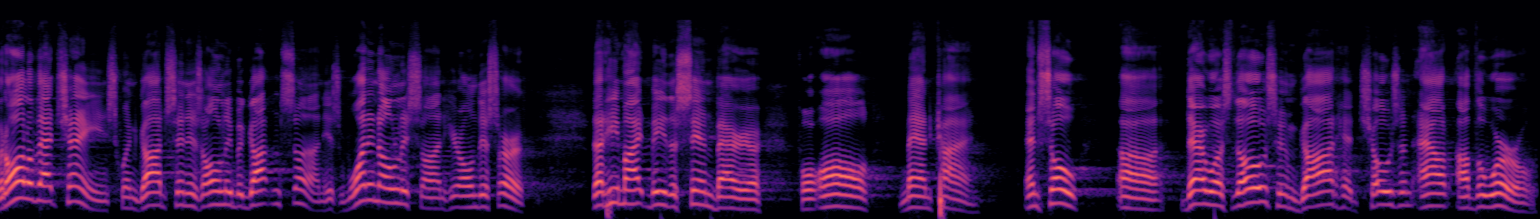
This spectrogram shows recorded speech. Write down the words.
But all of that changed when God sent His only begotten Son, His one and only Son, here on this earth, that He might be the sin bearer for all mankind. And so uh, there was those whom God had chosen out of the world.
